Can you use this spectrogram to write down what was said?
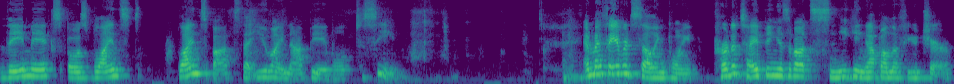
They may expose blind, blind spots that you might not be able to see. And my favorite selling point, prototyping is about sneaking up on the future.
